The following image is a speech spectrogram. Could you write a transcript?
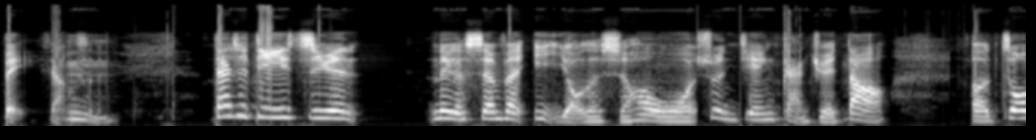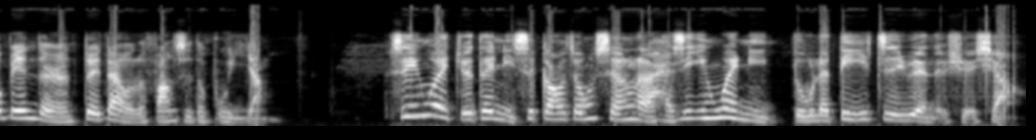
辈这样子。但是第一志愿那个身份一有的时候，我瞬间感觉到，呃，周边的人对待我的方式都不一样。是因为觉得你是高中生了，还是因为你读了第一志愿的学校？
